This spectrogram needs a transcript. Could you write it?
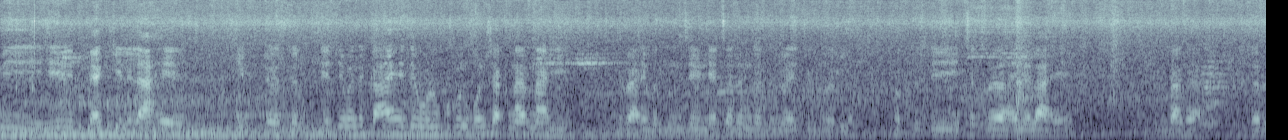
मी हे पॅक केलेलं आहे. तर त्याच्यामध्ये काय आहे ते ओळखू पण कोण शकणार नाही. ते बारीबद्दल झेंड्याचा रंग वेगळ्याचे भरलं फक्त ते चक्र राहिलेलं आहे. बघा. तर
